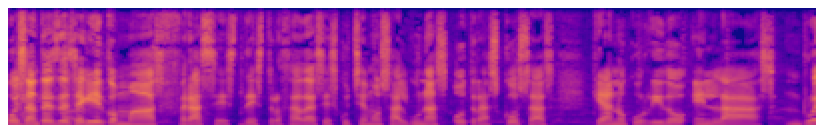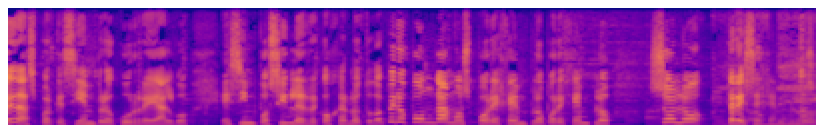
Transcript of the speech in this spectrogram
Pues antes de seguir con más frases destrozadas, escuchemos algunas otras cosas que han ocurrido en las ruedas, porque siempre ocurre algo. Es imposible recogerlo todo, pero pongamos, por ejemplo, por ejemplo, solo tres ejemplos.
